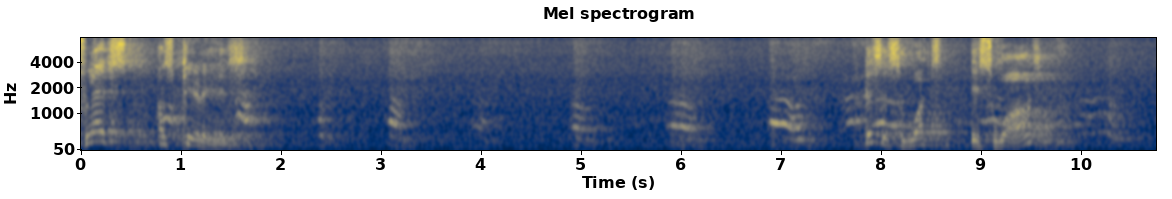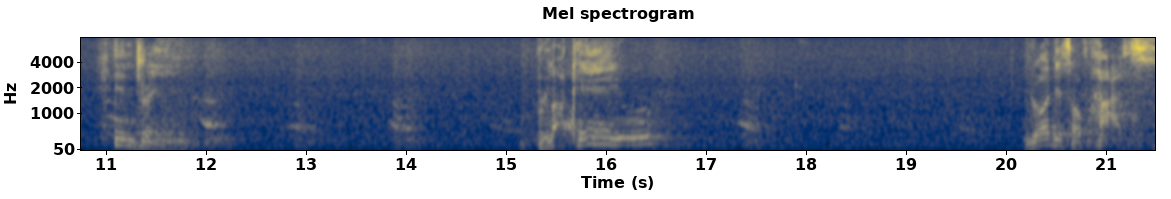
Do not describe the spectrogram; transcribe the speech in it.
Flesh and spirit. This is what is what? Hindering. Blocking you. God is of hearts.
